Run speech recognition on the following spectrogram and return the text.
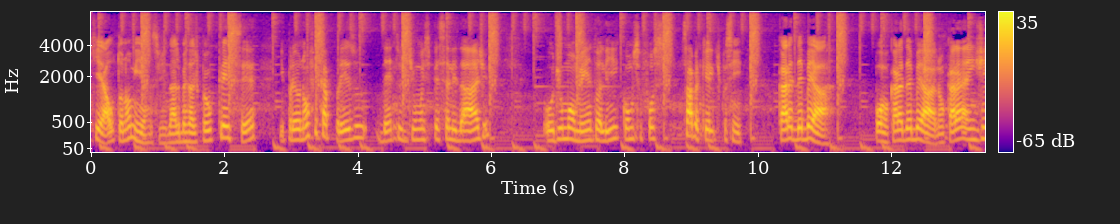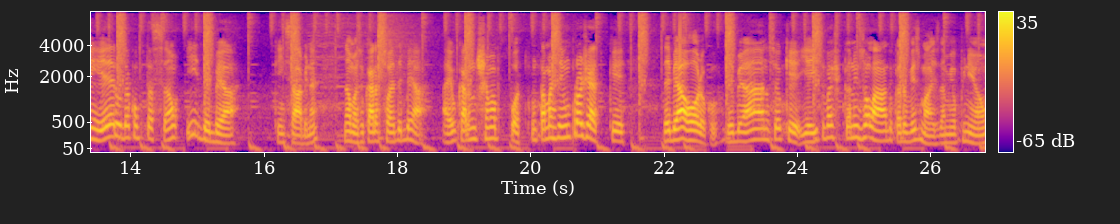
que é a autonomia, ou seja, dar liberdade para eu crescer e para eu não ficar preso dentro de uma especialidade ou de um momento ali como se fosse, sabe aquele tipo assim, o cara é DBA. Porra, o cara é DBA, não, o cara é engenheiro da computação e DBA. Quem sabe, né? Não, mas o cara só é DBA. Aí o cara não te chama, pô, não tá mais nenhum projeto, porque DBA Oracle, DBA não sei o que. E aí tu vai ficando isolado cada vez mais, na minha opinião.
